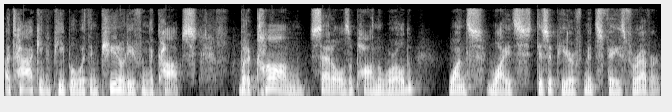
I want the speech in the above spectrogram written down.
attacking people with impunity from the cops. But a calm settles upon the world once whites disappear from its face forever.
